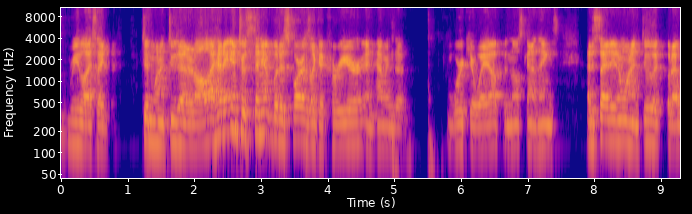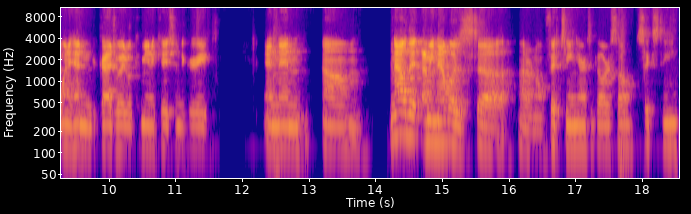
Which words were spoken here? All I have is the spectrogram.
realized I didn't want to do that at all. I had an interest in it, but as far as like a career and having to work your way up and those kind of things, I decided I didn't want to do it. But I went ahead and graduated with a communication degree, and then um, now that I mean that was uh, I don't know 15 years ago or so, 16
